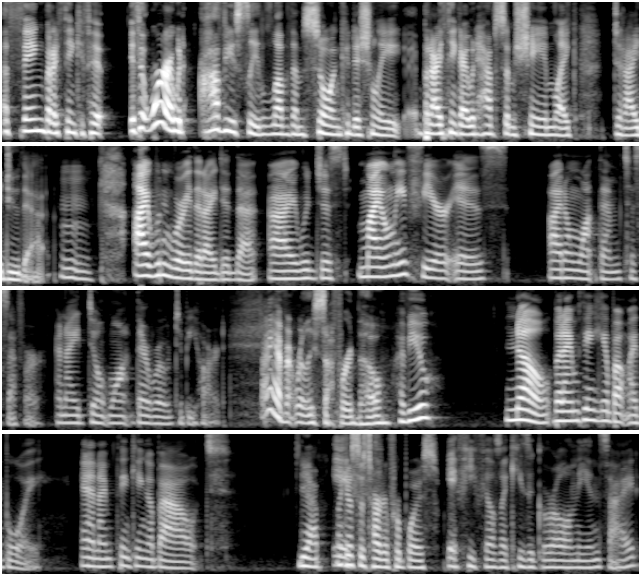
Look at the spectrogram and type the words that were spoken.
a thing. But I think if it if it were, I would obviously love them so unconditionally. But I think I would have some shame. Like, did I do that? I wouldn't worry that I did that. I would just, my only fear is I don't want them to suffer and I don't want their road to be hard. I haven't really suffered though. Have you? No, but I'm thinking about my boy and I'm thinking about Yeah, I guess it's harder for boys. if he feels like he's a girl on the inside,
